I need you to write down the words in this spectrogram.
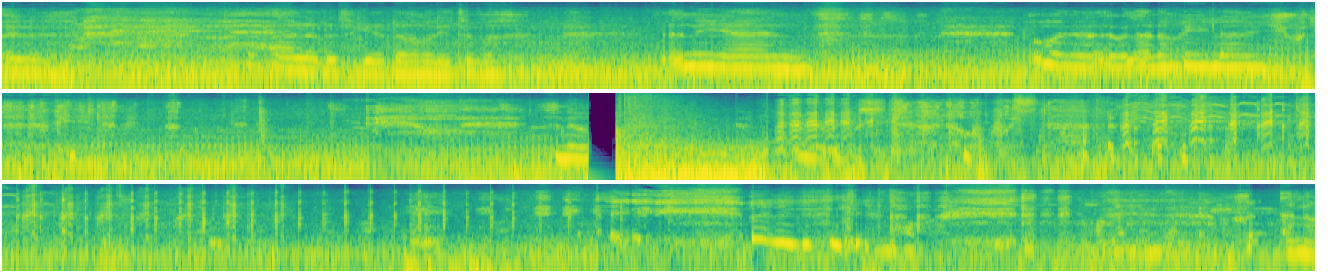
Wala. Wala to sa kinatoklits ba? Ano yan? Wala, wala nang kilay. Wala nang kilay. Ano? Naubos na. Naubos na. Ano? Ano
